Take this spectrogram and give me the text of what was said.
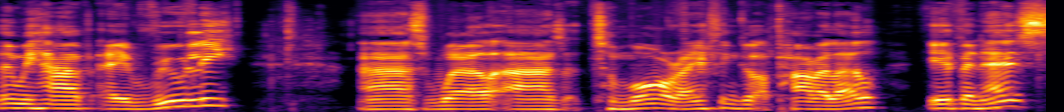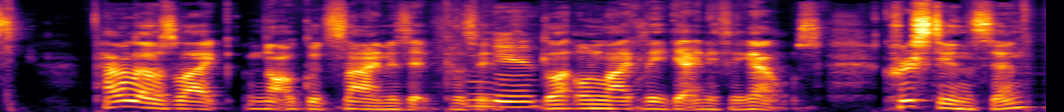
Then we have a Ruli, as well as Tomori. I think got a parallel. Ibanez. Parallel's like not a good sign, is it? Because it's Yeah. unlikely to get anything else. Christiansen.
